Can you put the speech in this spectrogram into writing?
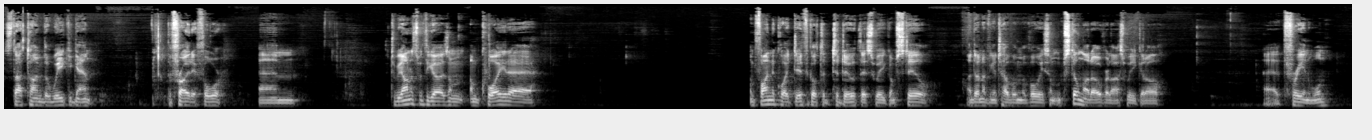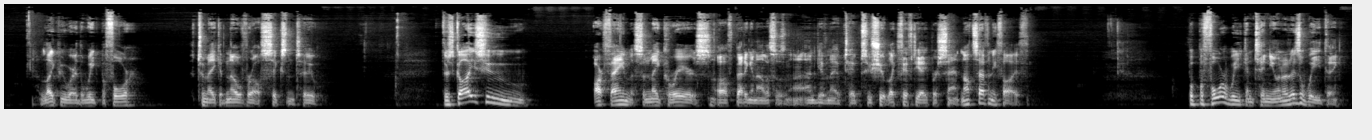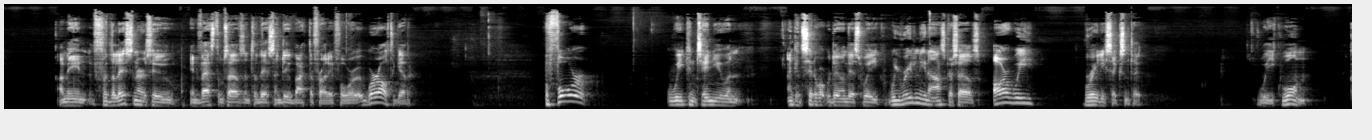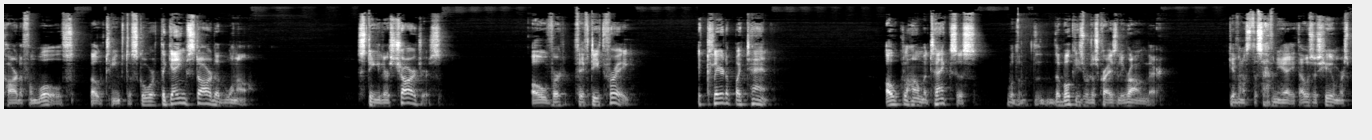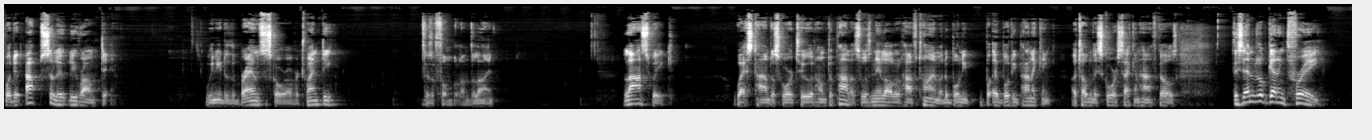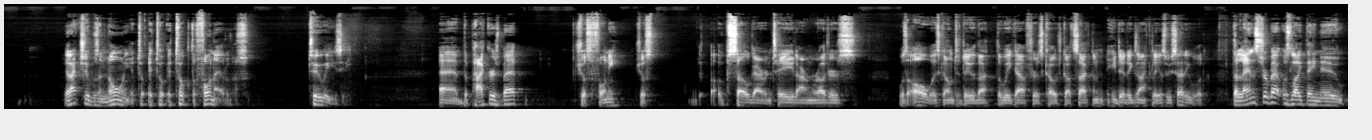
It's that time of the week again, the Friday four. Um, to be honest with you guys, I'm I'm quite uh, I'm finding it quite difficult to, to do it this week. I'm still I don't know if you can tell by my voice. I'm still not over last week at all. Uh, three and one, like we were the week before, to make it an overall six and two. There's guys who are famous and make careers off betting analysis and, and giving out tips who shoot like 58%, not 75. But before we continue, and it is a we thing, I mean, for the listeners who invest themselves into this and do back the Friday Four, we're all together. Before we continue and, and consider what we're doing this week, we really need to ask ourselves are we really six and two? Week one, Cardiff and Wolves, both teams to score. The game started 1 0. Steelers Chargers, over 53. It cleared up by 10. Oklahoma Texas, well, the, the bookies were just crazily wrong there, giving us the 78. That was just humorous, but it absolutely romped in. We needed the Browns to score over 20. There's a fumble on the line. Last week, West Ham to score two at home to Palace was nil all at half time with a buddy, a buddy panicking. I told them they score second half goals. They ended up getting three. It actually was annoying. It, took it, took, it took the fun out of it. Too easy. Uh, the Packers bet, just funny, just so guaranteed. Aaron Rodgers was always going to do that the week after his coach got sacked, and he did exactly as we said he would. The Leinster bet was like they knew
